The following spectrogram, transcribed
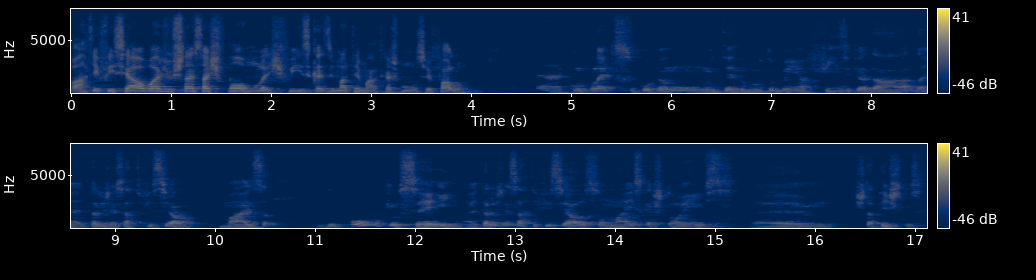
artificial ajustar essas fórmulas físicas e matemáticas, como você falou? É complexo, porque eu não, não entendo muito bem a física da, da inteligência artificial. Mas do pouco que eu sei, a inteligência artificial são mais questões é, estatísticas.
